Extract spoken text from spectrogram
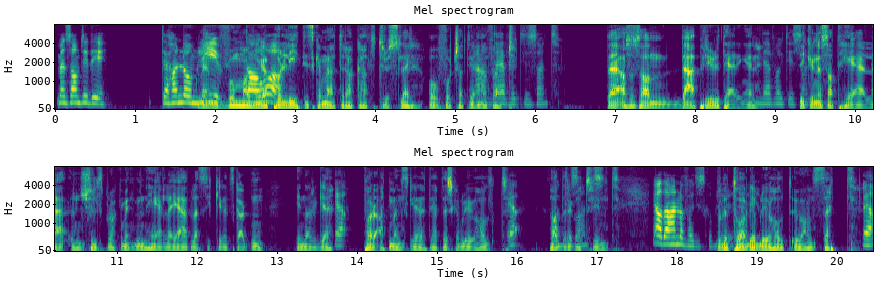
Men samtidig, det handler om Men liv hvor mange da politiske møter har ikke hatt trusler, og fortsatt gjennomført? Ja, det er faktisk sant. det, er altså sånn, det er prioriteringer. Det er faktisk De sant. kunne satt hele unnskyld språket mitt, men hele jævla sikkerhetsgarden i Norge Ja. for at menneskelige rettigheter skal bli holdt. Ja, hadde det gått sant. fint. Ja, det handler faktisk om Og det toget blir jo holdt uansett. Ja.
